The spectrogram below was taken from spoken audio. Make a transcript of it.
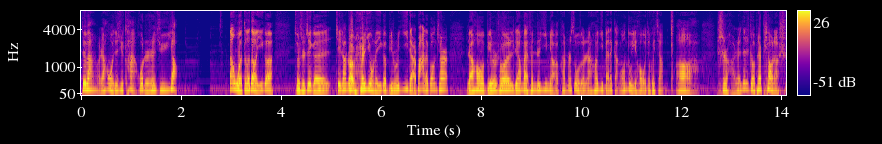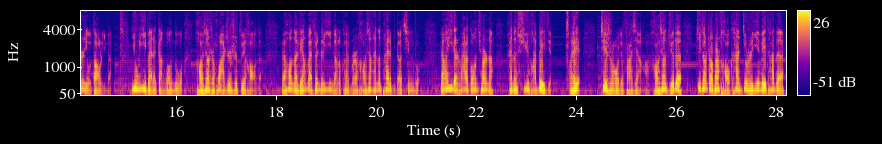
对吧？然后我就去看，或者是去要。当我得到一个。就是这个这张照片用了一个，比如一点八的光圈，然后比如说两百分之一秒的快门速度，然后一百的感光度，以后我就会想啊，是哈，人家这照片漂亮是有道理的，用一百的感光度好像是画质是最好的，然后呢两百分之一秒的快门好像还能拍的比较清楚，然后一点八的光圈呢还能虚化背景，哎。这时候我就发现啊，好像觉得这张照片好看，就是因为它的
